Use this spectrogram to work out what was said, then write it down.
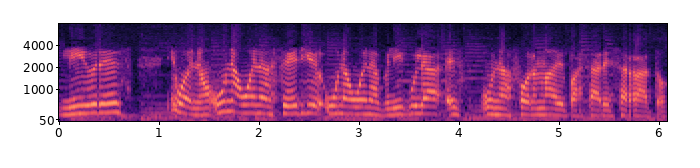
libres y bueno, una buena serie, una buena película es una forma de pasar ese rato.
